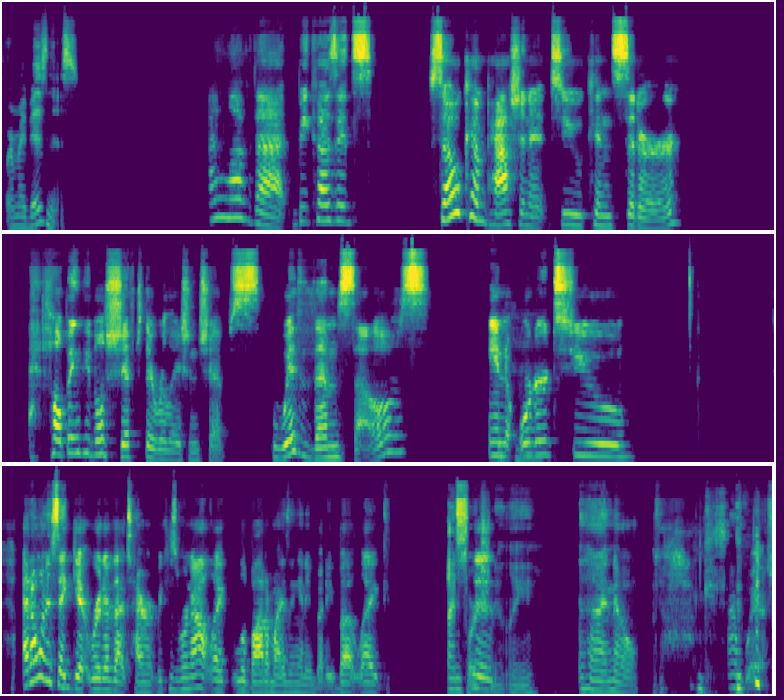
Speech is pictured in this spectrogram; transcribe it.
for my business. I love that because it's so compassionate to consider helping people shift their relationships with themselves in mm-hmm. order to I don't want to say get rid of that tyrant because we're not like lobotomizing anybody, but like unfortunately. I know. God, I wish.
